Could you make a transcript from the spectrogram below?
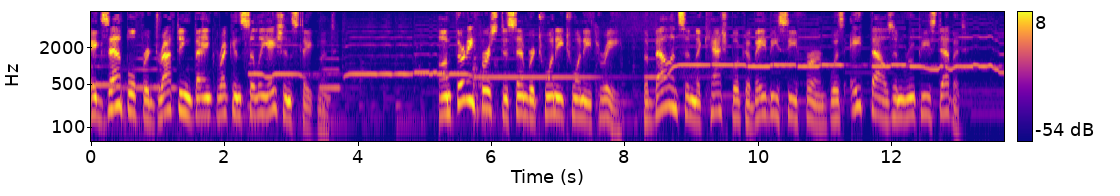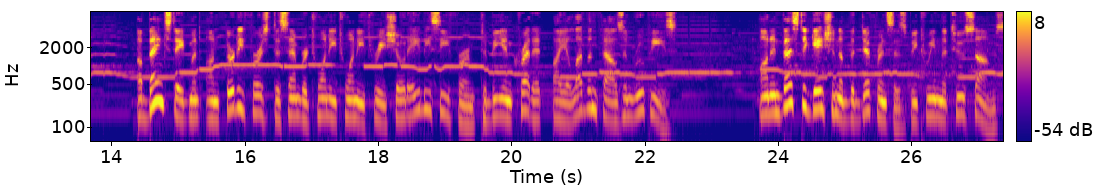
Example for drafting bank reconciliation statement. On 31st December 2023, the balance in the cash book of ABC firm was 8,000 rupees debit. A bank statement on 31st December 2023 showed ABC firm to be in credit by 11,000 rupees. On investigation of the differences between the two sums,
